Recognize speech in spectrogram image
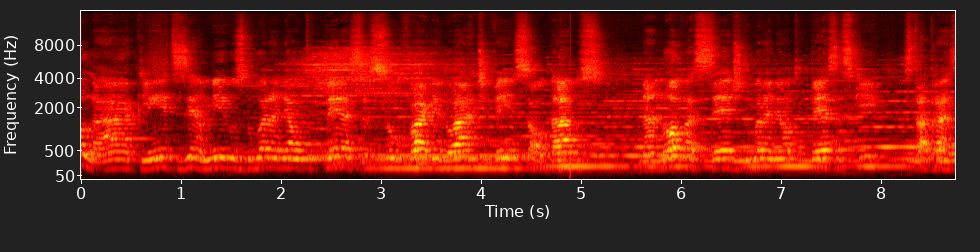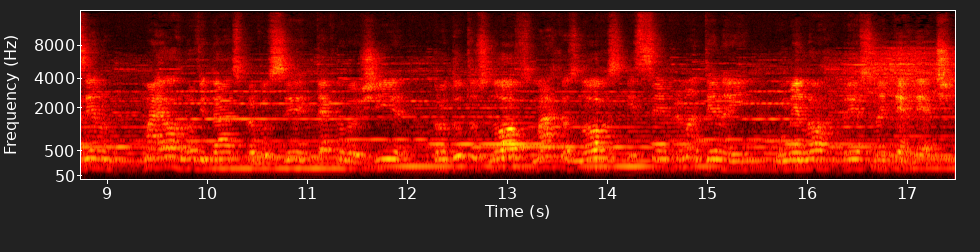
Olá, clientes e amigos do Guarani Autopeças, sou Wagner Duarte venho saudá-los na nova sede do Guarani Autopeças que está trazendo maior novidades para você, tecnologia, produtos novos, marcas novas e sempre mantendo aí o menor preço na internet.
